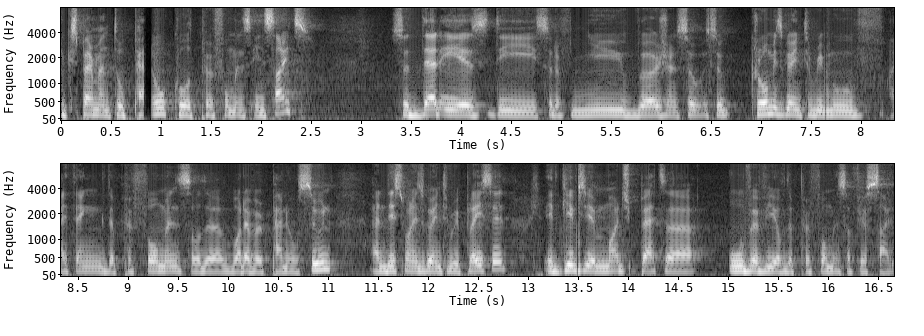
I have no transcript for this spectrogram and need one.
experimental panel called Performance Insights. So that is the sort of new version. So so Chrome is going to remove, I think, the performance or the whatever panel soon, and this one is going to replace it. It gives you a much better overview of the performance of your site.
